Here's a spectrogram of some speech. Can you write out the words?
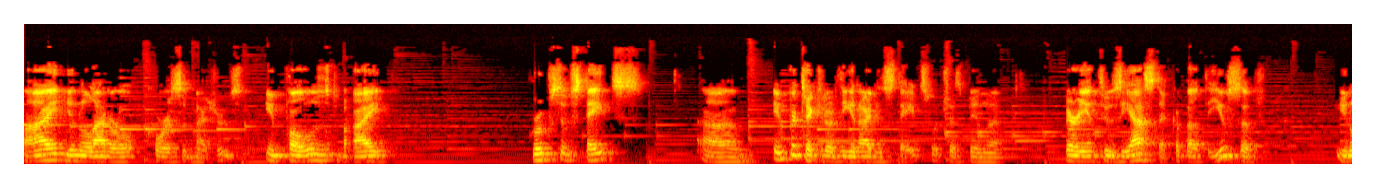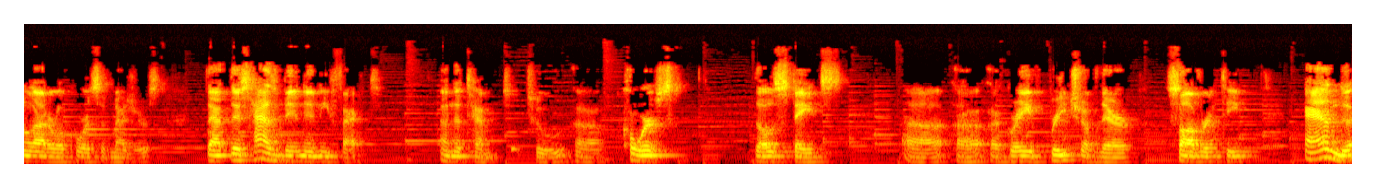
by unilateral coercive measures imposed by groups of states, uh, in particular the United States, which has been a very enthusiastic about the use of unilateral coercive measures, that this has been in effect an attempt to uh, coerce those states uh, a, a, grave breach of their sovereignty and uh,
